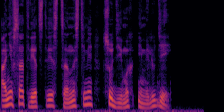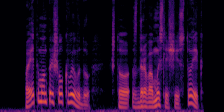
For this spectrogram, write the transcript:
а не в соответствии с ценностями судимых ими людей. Поэтому он пришел к выводу, что здравомыслящий стоик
